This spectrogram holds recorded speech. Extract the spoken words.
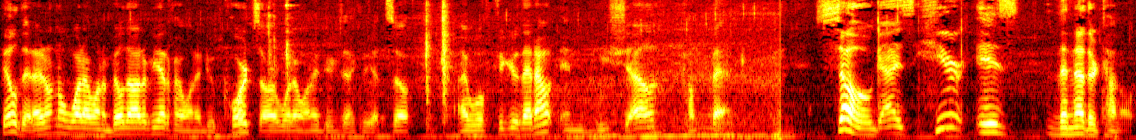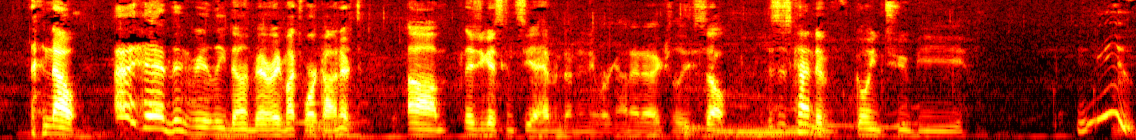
build it. I don't know what I want to build out of yet. If I want to do quartz or what I want to do exactly yet. So I will figure that out, and we shall come back. So, guys, here is the Nether Tunnel. now, I haven't really done very much work on it. Um, as you guys can see, I haven't done any work on it actually. So this is kind of going to be new.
